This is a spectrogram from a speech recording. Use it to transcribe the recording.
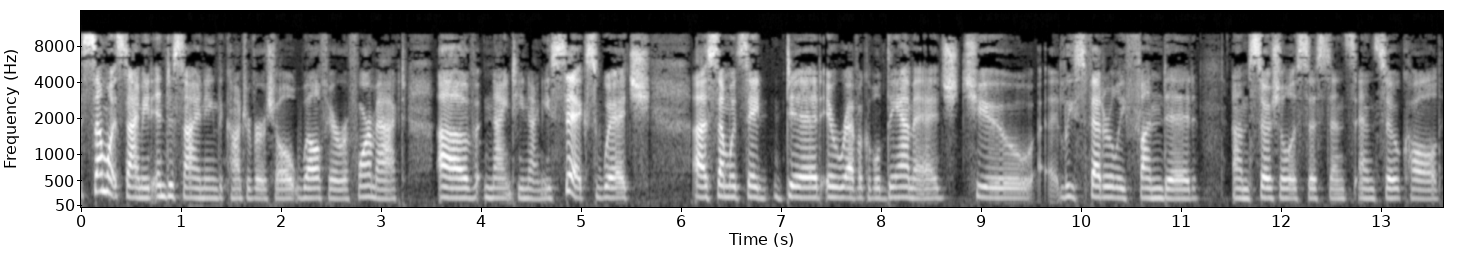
somewhat stymied into signing the controversial Welfare Reform Act of 1996, which uh, some would say did irrevocable damage to at least federally funded um, social assistance and so-called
